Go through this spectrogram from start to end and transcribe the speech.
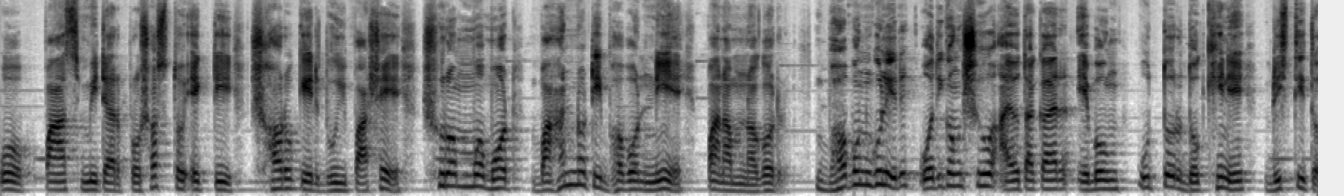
ও পাঁচ মিটার প্রশস্ত একটি সড়কের দুই পাশে সুরম্য মোট বাহান্নটি ভবন নিয়ে পানাম নগর। ভবনগুলির অধিকাংশ আয়তাকার এবং উত্তর দক্ষিণে বিস্তৃত।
